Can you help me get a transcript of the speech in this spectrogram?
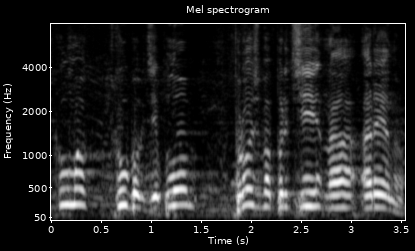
кубок, кубок, диплом. Просьба прийти на арену.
